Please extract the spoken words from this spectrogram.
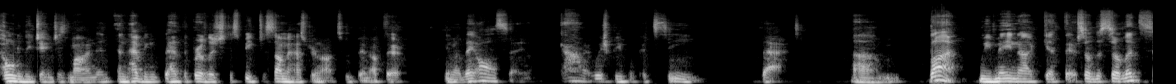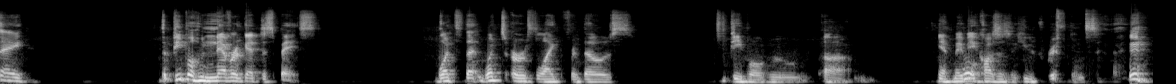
totally changed his mind. And, and having had the privilege to speak to some astronauts who've been up there, you know, they all say, God, I wish people could see that. Um, but we may not get there. So, the, so let's say the people who never get to space, what's that? What's Earth like for those people who um, yeah, maybe well, it causes a huge rift in. in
